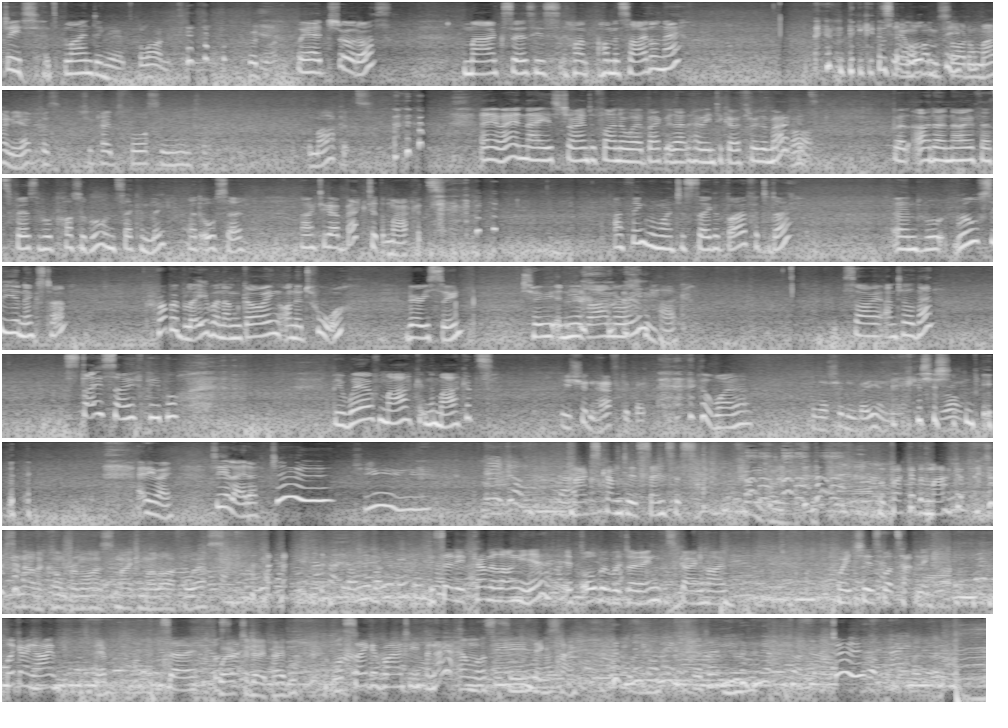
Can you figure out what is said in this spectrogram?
Jeez, it's blinding. Yeah, it's blinding. Good one. We're at Churros. Mark says he's hom- homicidal now. because Yeah, of I'm a all the homicidal maniac because she keeps forcing me into the markets. Anyway, and now he's trying to find a way back without having to go through the markets. But I don't know if that's first of all possible, and secondly, I'd also like to go back to the markets. I think we might just say goodbye for today, and we'll, we'll see you next time. Probably when I'm going on a tour very soon to a nearby marine park. So until then, stay safe, people. Beware of Mark in the markets. You shouldn't have to be Why not? because I shouldn't be in there. Because you Wrong. shouldn't be there. Anyway, see you later. Cheers. Cheers. Mark's come to his senses. Come on, We're back at the market. It's another compromise making my life worse. He said he'd come along here if all we were doing was going home, which is what's happening. We're going home. Yep. So we'll Work say, to do, people. we'll say goodbye to you for now and we'll see you next time. Cheers.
